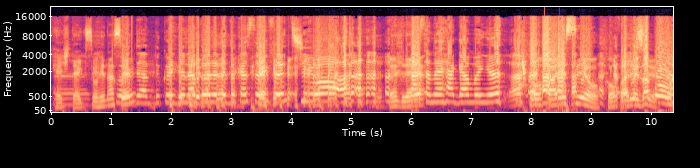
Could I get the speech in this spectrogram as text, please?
Hashtag Ah, sou renascer. Coordena- Coordenadora de Educação Infantil. ó. André Passa no RH amanhã. compareceu. É pra Compareceu. coisa boa.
